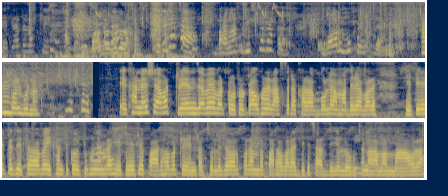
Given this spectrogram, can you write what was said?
হেঁটে হেঁটে যাচ্ছি। দেখা ভাঙা ব্রিজটা দেখা। বল মুখে দেখ। আমি বলব না। এখানে এসে আবার ট্রেন যাবে, এবার টোটোটা ওখানে রাস্তাটা খারাপ বলে আমাদের আবার হেঁটে হেঁটে যেতে হবে। এখান থেকে ওইটুখানি আমরা হেঁটে হেঁটে পার হব। ট্রেনটা চলে যাওয়ার পরে আমরা পার হবার আর দিকে চারদিকে লোকজন আর আমার মা, ওরা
